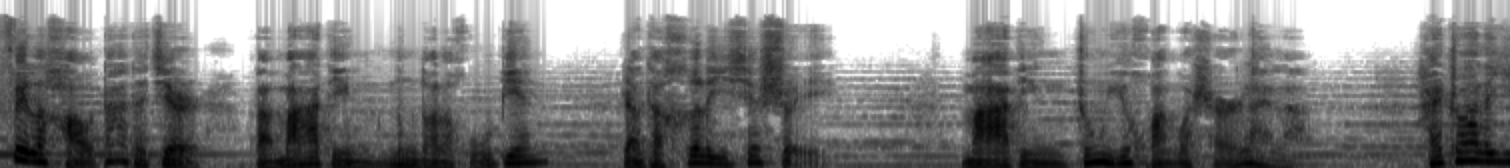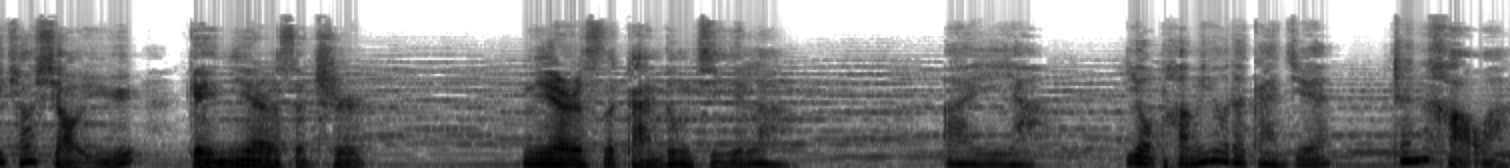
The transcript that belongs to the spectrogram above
费了好大的劲儿，把马丁弄到了湖边，让他喝了一些水。马丁终于缓过神来了，还抓了一条小鱼给尼尔斯吃。尼尔斯感动极了。哎呀，有朋友的感觉真好啊！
